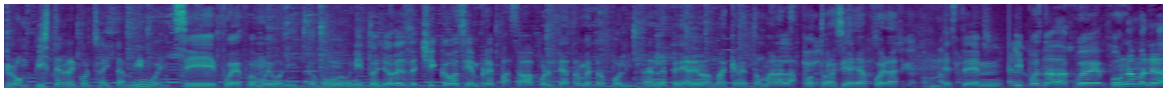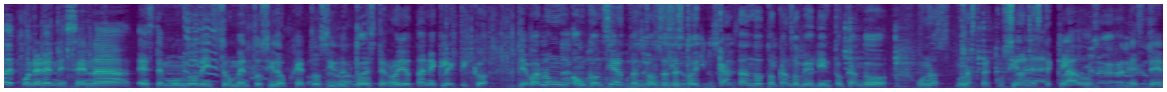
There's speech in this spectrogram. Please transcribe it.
rompiste récords ahí también, güey. Sí, fue, fue muy bonito, fue muy bonito. Yo desde chico siempre pasaba por el Teatro Metropolitan, le pedía a mi mamá que me tomara la foto así allá afuera. Este, y pues nada, fue, fue una manera de poner en escena este mundo de instrumentos y de objetos y de todo este rollo tan ecléctico, llevarlo a un, a un concierto. Entonces estoy cantando, tocando violín, tocando unos, unas percusiones, teclados, este,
